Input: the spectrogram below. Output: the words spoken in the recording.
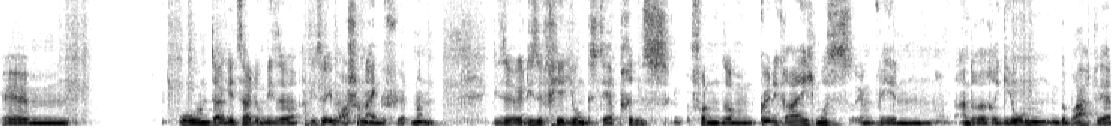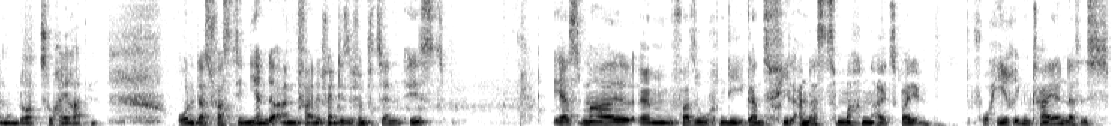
Ähm, und da geht's halt um diese, habe ich so eben auch schon eingeführt, Mann. Diese, diese vier Jungs. Der Prinz von so einem Königreich muss irgendwie in andere Regionen gebracht werden, um dort zu heiraten. Und das Faszinierende an Final Fantasy 15 ist, erstmal ähm, versuchen die ganz viel anders zu machen als bei den vorherigen Teilen. Das ist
